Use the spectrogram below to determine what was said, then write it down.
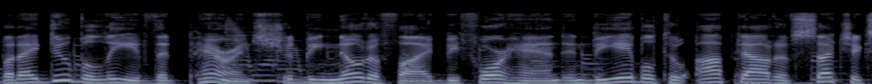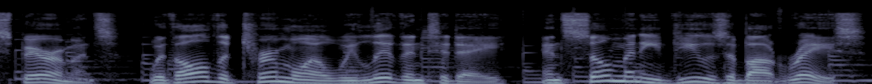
but I do believe that parents should be notified beforehand and be able to opt out of such experiments. With all the turmoil we live in today, and so many views about race,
